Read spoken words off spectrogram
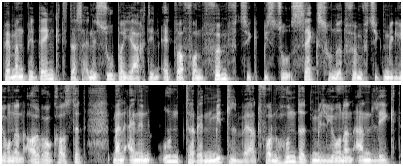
Wenn man bedenkt, dass eine Superjacht in etwa von 50 bis zu 650 Millionen Euro kostet, man einen unteren Mittelwert von 100 Millionen anlegt,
